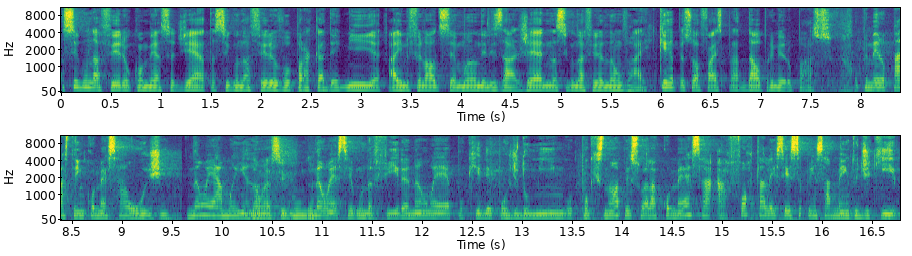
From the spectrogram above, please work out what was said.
segunda-feira eu começo a dieta, segunda-feira eu vou para academia, aí no final de semana ele exagera e na segunda-feira ele não vai. O que a pessoa faz para dar o primeiro passo? O primeiro passo tem que começar hoje, não é amanhã. Não é segunda. Não é segunda-feira, não é porque depois de domingo, porque senão a pessoa ela começa a fortalecer esse pensamento de que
